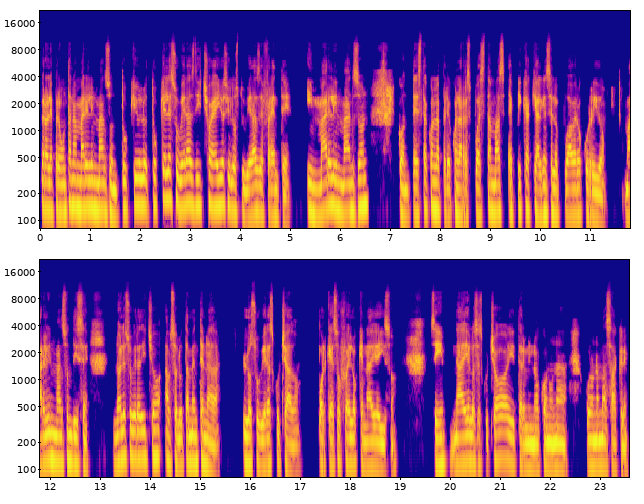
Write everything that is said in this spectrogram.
Pero le preguntan a Marilyn Manson, ¿tú qué, tú qué les hubieras dicho a ellos si los tuvieras de frente? Y Marilyn Manson contesta con la, con la respuesta más épica que a alguien se le pudo haber ocurrido. Marilyn Manson dice, no les hubiera dicho absolutamente nada los hubiera escuchado, porque eso fue lo que nadie hizo. Sí, nadie los escuchó y terminó con una, con una masacre.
